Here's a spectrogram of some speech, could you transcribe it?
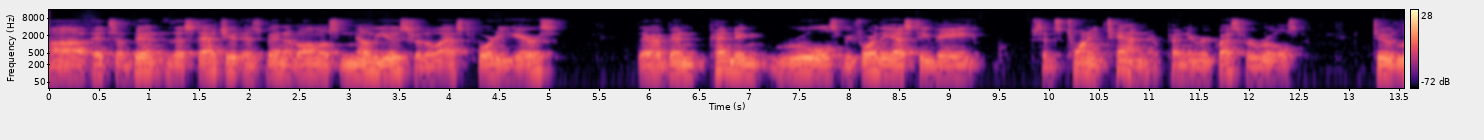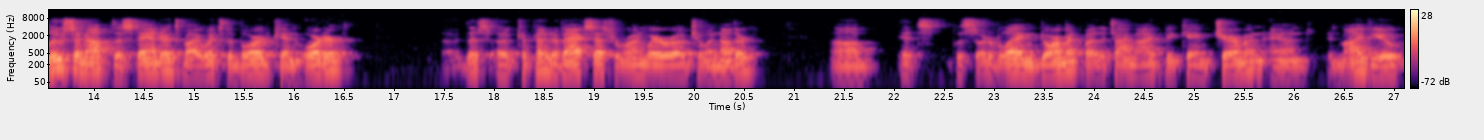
Uh, it's been the statute has been of almost no use for the last 40 years. There have been pending rules before the STB since 2010, or pending requests for rules to loosen up the standards by which the board can order uh, this uh, competitive access from one railroad to another. Um, it was sort of laying dormant by the time I became chairman, and in my view,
